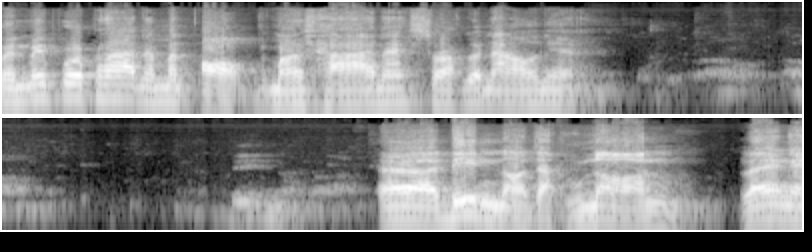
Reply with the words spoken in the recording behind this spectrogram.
มันไม่พลาดพลาดนะ มันออกมาช้านะ struggle out เนี่ยดิ้นออกมาเออดิ้นออกจากถุงนอน แล้วยังไง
